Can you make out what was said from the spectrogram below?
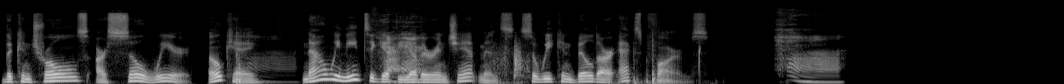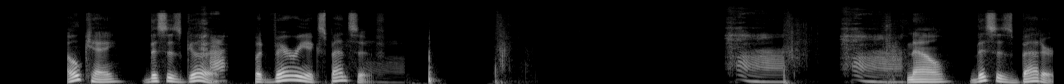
The controls are so weird. Okay, now we need to get the other enchantments so we can build our exp farms. Okay, this is good, but very expensive. Now, this is better.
